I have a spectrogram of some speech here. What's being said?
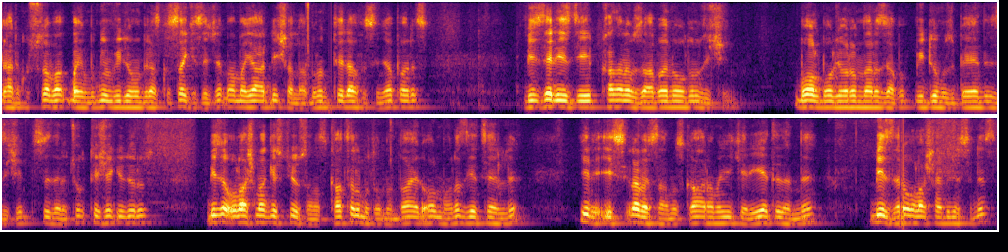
Yani kusura bakmayın bugün videomu biraz kısa keseceğim ama yarın inşallah bunun telafisini yaparız. Bizleri izleyip kanalımıza abone olduğunuz için, bol bol yorumlarınızı yapıp videomuzu beğendiğiniz için sizlere çok teşekkür ediyoruz. Bize ulaşmak istiyorsanız katıl butonuna dahil olmanız yeterli. Yine Instagram hesabımız Kahraman İlker YT'den de bizlere ulaşabilirsiniz.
